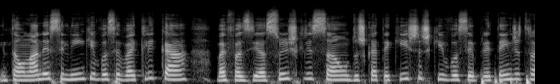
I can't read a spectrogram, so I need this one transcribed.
Então lá nesse link você vai clicar, vai fazer a sua inscrição dos catequistas que você pretende trazer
